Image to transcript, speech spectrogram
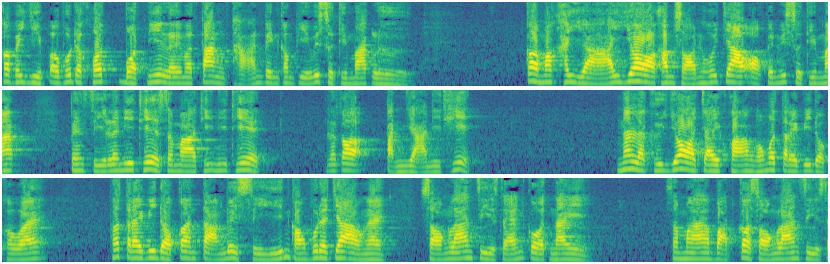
ก็ไปหยิบเอาพุทธพจน์บทนี้เลยมาตั้งฐานเป็นคัมภีร์วิสุทธิมรรคเลย ก็มาขยายย่อคำสอนของพระเจ้าออกเป็นวิสุทธิมรรคเป็นศีลนิเทศสมาธินิเทศ แล้วก็ปัญญานิเทศ นั่นแหละคือย่อใจความของพระไตรปิฎกเขาไว้ พระไตรปิฎกก็ต่างด้วยศีลของพระเจ้าไงสองล้านสี่แสนโกดใน สมาบัติก็สองล้านสี่แส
